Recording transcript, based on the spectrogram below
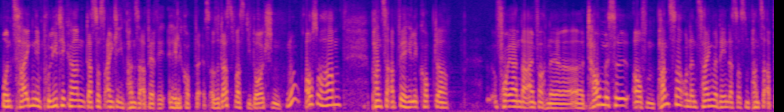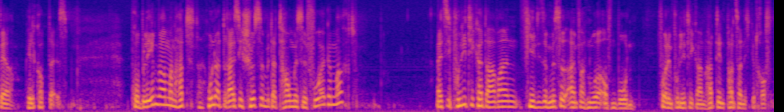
und zeigen den Politikern, dass das eigentlich ein Panzerabwehrhelikopter ist. Also das, was die Deutschen ne, auch so haben. Panzerabwehrhelikopter feuern da einfach eine äh, Taumissel auf den Panzer und dann zeigen wir denen, dass das ein Panzerabwehrhelikopter ist. Problem war, man hat 130 Schüsse mit der Taumissel vorher gemacht. Als die Politiker da waren, fiel diese Missel einfach nur auf den Boden vor den Politikern, hat den Panzer nicht getroffen.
